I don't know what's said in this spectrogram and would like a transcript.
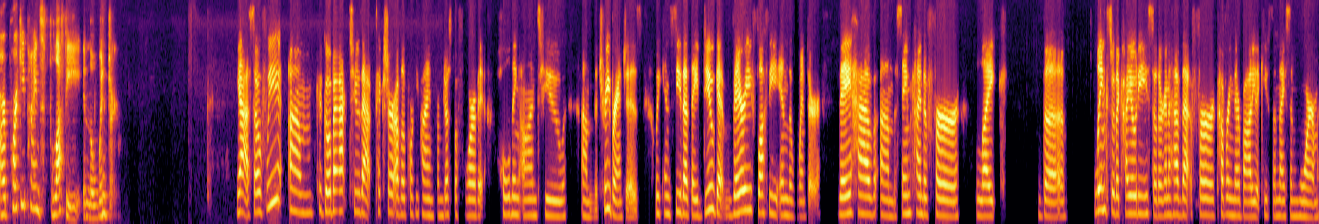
are porcupines fluffy in the winter? Yeah, so if we um, could go back to that picture of the porcupine from just before of it holding on to um, the tree branches, we can see that they do get very fluffy in the winter. They have um, the same kind of fur like the lynx or the coyote. So they're going to have that fur covering their body that keeps them nice and warm.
